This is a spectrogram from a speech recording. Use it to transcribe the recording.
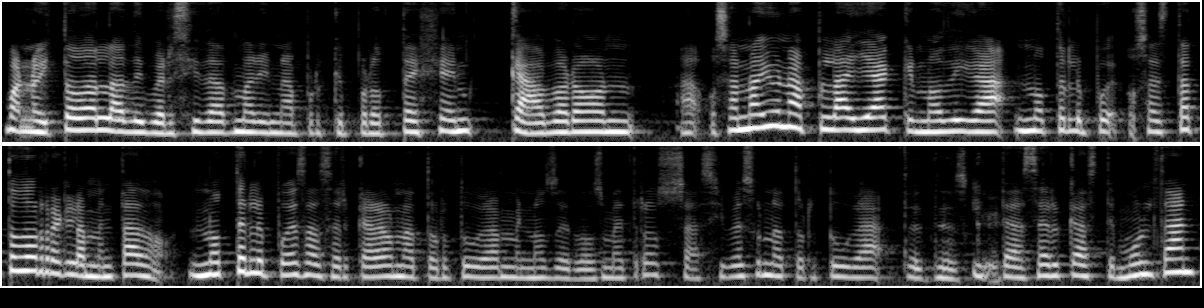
bueno, y toda la diversidad marina porque protegen cabrón. a- o sea, no hay una playa que no diga, no te le puedes, o sea, está todo reglamentado. No te le puedes acercar a una tortuga a menos de dos metros. O sea, si ves una tortuga Te y que- te acercas, te multan.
